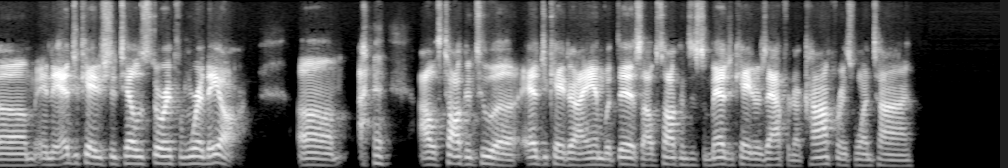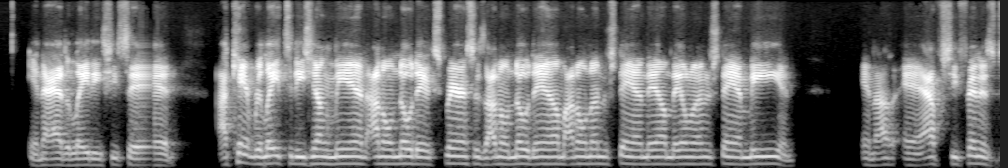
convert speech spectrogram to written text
Um, and the educators should tell the story from where they are. Um, I, I, was talking to an educator, I am with this. I was talking to some educators after a conference one time, and I had a lady, she said, I can't relate to these young men. I don't know their experiences. I don't know them. I don't understand them. They don't understand me. And and I and after she finished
